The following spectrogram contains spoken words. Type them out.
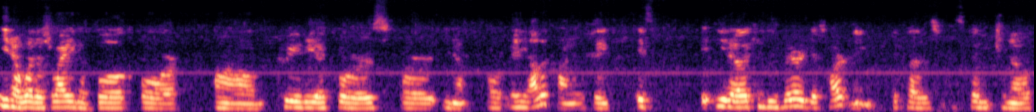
you know whether it's writing a book or um, creating a course or you know or any other kind of thing it's it, you know it can be very disheartening because you spend you know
